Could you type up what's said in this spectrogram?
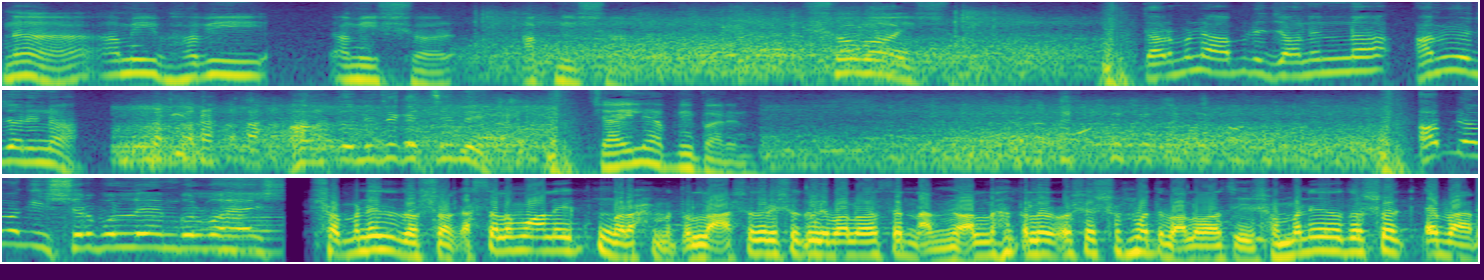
না আমি ভাবি আমি ঈশ্বর আপনি ঈশ্বর। সবাই ঈশ্বর। তার মানে আপনি জানেন না আমিও জানি না। আমি তো নিজেকে চিনি। চাইলে আপনি পারেন। আপনি আমাকে ঈশ্বর বললে আমি বলব হ্যাঁ সম্মানিত দর্শক, আসসালামু আলাইকুম রহমতুল্লাহ আশা করি সকলে ভালো আছেন আমি আল্লাহ তালার অশেষ সম্মতে ভালো আছি। সম্মানিত দর্শক, এবার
